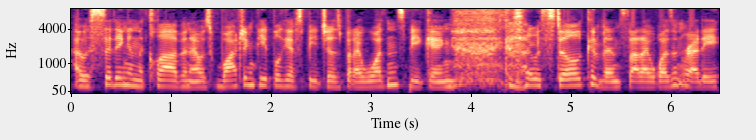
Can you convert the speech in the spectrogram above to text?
I was sitting in the club and I was watching people give speeches, but I wasn't speaking because I was still convinced that I wasn't ready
